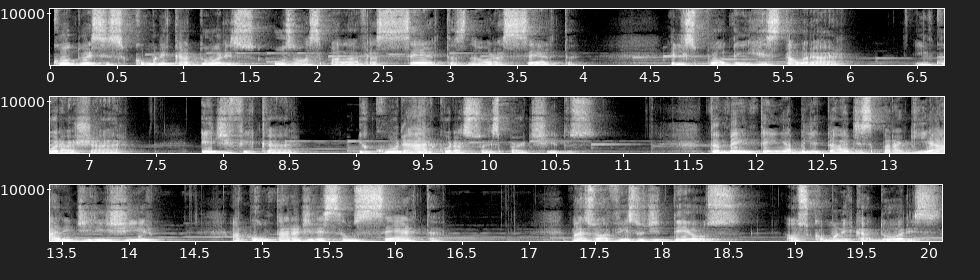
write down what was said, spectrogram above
Quando esses comunicadores usam as palavras certas na hora certa, eles podem restaurar, encorajar, edificar e curar corações partidos. Também têm habilidades para guiar e dirigir, apontar a direção certa. Mas o aviso de Deus aos comunicadores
